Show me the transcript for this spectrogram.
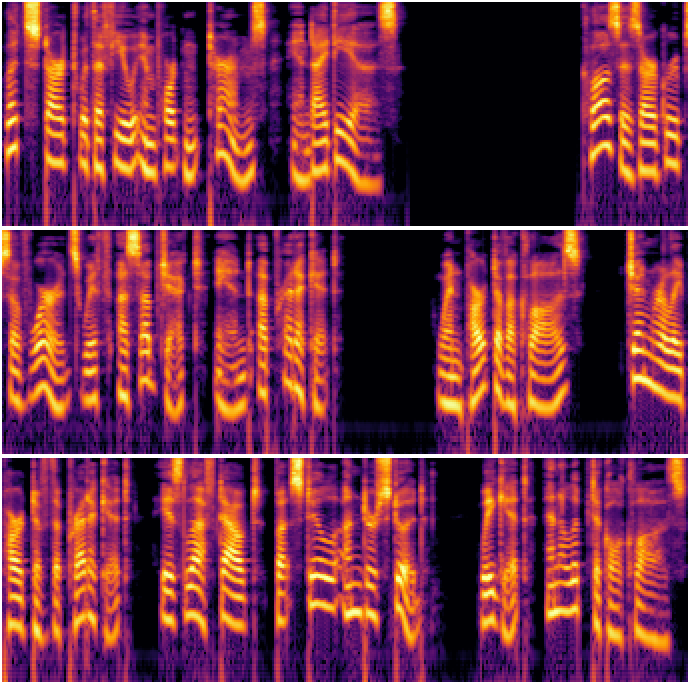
Let's start with a few important terms and ideas. Clauses are groups of words with a subject and a predicate. When part of a clause, generally part of the predicate, is left out but still understood, we get an elliptical clause.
